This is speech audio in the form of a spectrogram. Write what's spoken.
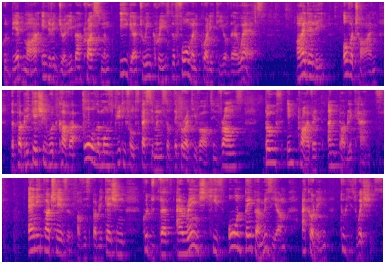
could be admired individually by craftsmen eager to increase the formal quality of their wares. Ideally, over time, the publication would cover all the most beautiful specimens of decorative art in France, both in private and public hands. Any purchaser of this publication could thus arrange his own paper museum according to his wishes.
